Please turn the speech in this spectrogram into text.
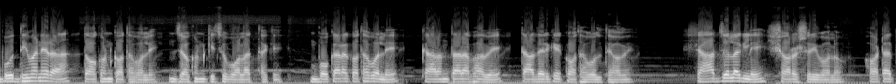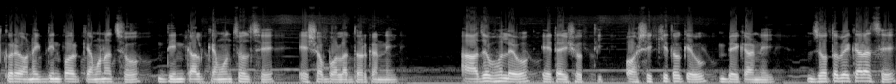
বুদ্ধিমানেরা তখন কথা বলে, যখন কিছু বলার থাকে। বোকারা কথা বলে, কারণ তারা ভাবে তাদেরকে কথা বলতে হবে। সাহায্য লাগলে সরাসরি বলো। হঠাৎ করে অনেক দিন পর কেমন আছো? দিনকাল কেমন চলছে? এসব বলার দরকার নেই। আজব হলেও এটাই সত্যি, অশিক্ষিত কেউ বেকার নেই। যত বেকার আছে,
